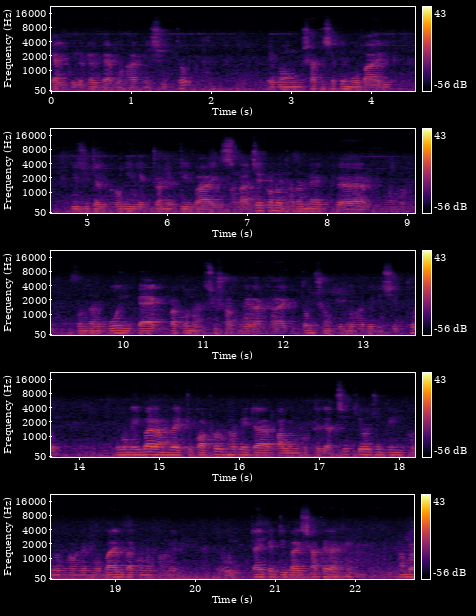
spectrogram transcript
ক্যালকুলেটর ব্যবহার নিষিদ্ধ এবং সাথে সাথে মোবাইল ডিজিটাল ঘড়ি ইলেকট্রনিক ডিভাইস বা যে কোনো ধরনের কোনো ধরনের বই ব্যাগ বা কোনো কিছু সঙ্গে রাখা একদম সম্পূর্ণভাবে নিষিদ্ধ। এবং এইবার আমরা একটু কঠোরভাবে এটা পালন করতে যাচ্ছি। কেউ যদি কোনো ধরনের মোবাইল বা কোনো ধরনের ওই টাইপের ডিভাইস সাথে রাখে আমরা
